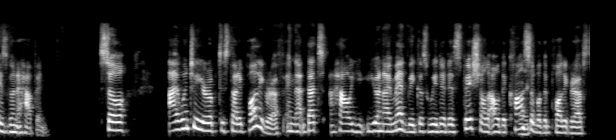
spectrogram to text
it's going to happen. So I went to Europe to study polygraph, and that, that's how you, you, and I met because we did a special out the concept right. of the polygraphs.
